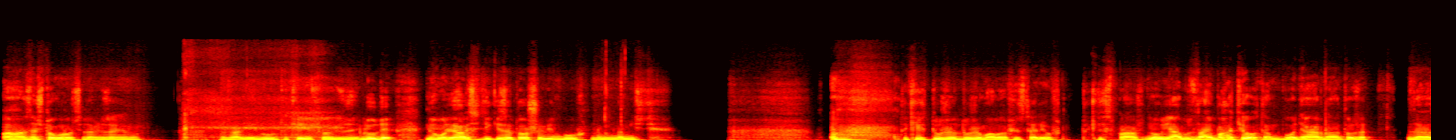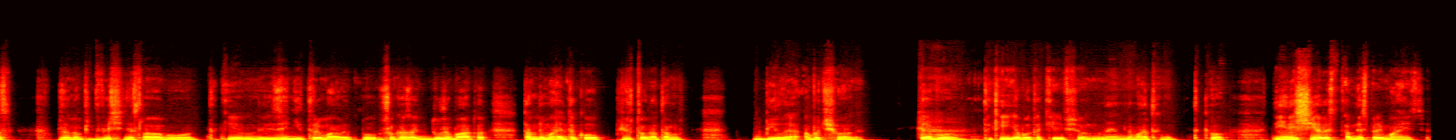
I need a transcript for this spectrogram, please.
Ага, значить, в тому році там він загинув. На жаль, був такий, що люди не увольнялися тільки за те, що він був на, місці. Таких дуже дуже мало офіцерів, таких справжніх. Ну, я знаю багатьох, там Бодя Гарна теж зараз вже на підвищенні, слава Богу, такі вони зеніт тримали. Ну, що казати, дуже багато. Там немає такого півтона, там біле або чорне. Або такий, або такий. Все. Не, нема там такого. І нещирість там не сприймається.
